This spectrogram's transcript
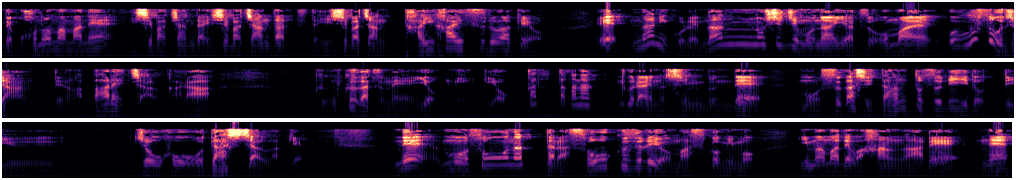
で、このままね、石場ちゃんだ、石場ちゃんだって言って、石場ちゃん大敗するわけよ。え、何これ？何の指示もないやつ、お前、これ嘘じゃんってのがバレちゃうから、9月ね、4, 4日だったかな？ぐらいの新聞で、もう菅氏ダントツリードっていう情報を出しちゃうわけ。ね、もうそうなったらそう崩れよ、マスコミも。今までは反安倍、ね、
